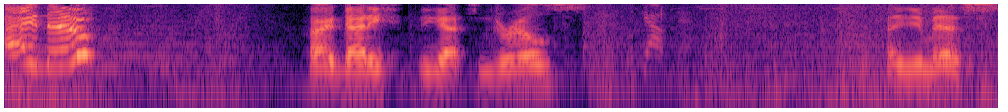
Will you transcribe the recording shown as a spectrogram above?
I do! Alright, Daddy, you got some drills, and you miss.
